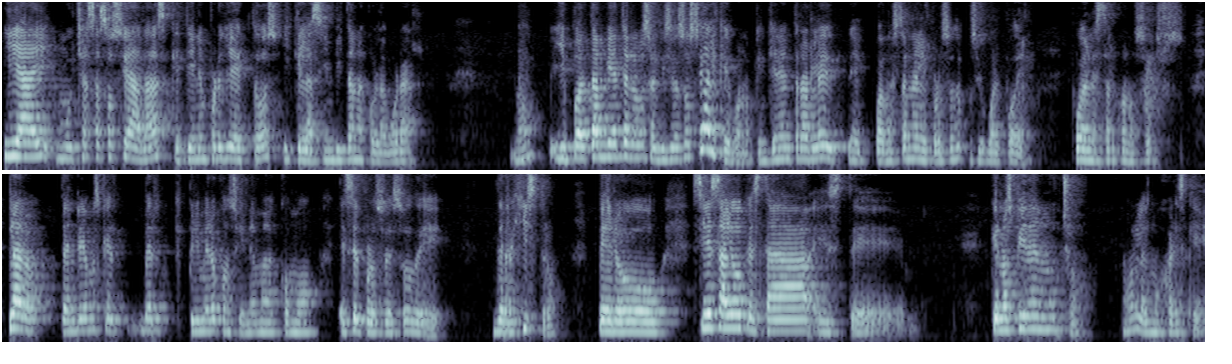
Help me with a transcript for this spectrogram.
y hay muchas asociadas que tienen proyectos y que las invitan a colaborar. Y pues, también tenemos servicio social, que bueno, quien quiere entrarle eh, cuando están en el proceso, pues igual pueden, pueden estar con nosotros. Claro, tendríamos que ver primero con Cinema cómo es el proceso de, registro, pero sí es algo que está, este, que nos piden mucho, ¿no? Las mujeres que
